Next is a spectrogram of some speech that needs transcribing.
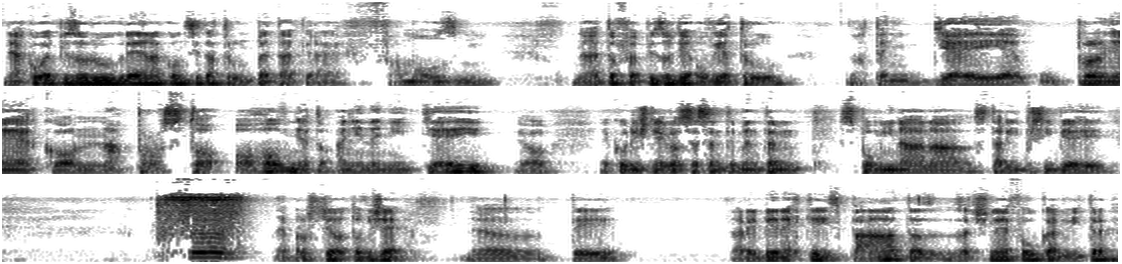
nějakou epizodu, kde je na konci ta trumpeta, která je famózní. No je to v epizodě o větru, no ten děj je úplně jako naprosto ohovně, to ani není děj, jo. Jako když někdo se sentimentem vzpomíná na starý příběhy, je prostě o tom, že Eh, ty ryby nechtějí spát a začne foukat vítr.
